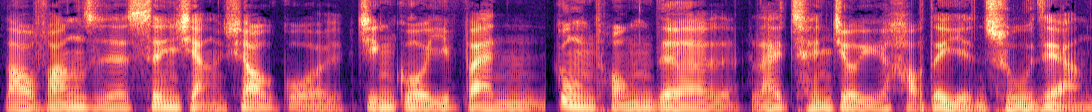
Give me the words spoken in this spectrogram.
老房子的声响效果经过一番共同的来成就一个好的演出。这样，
